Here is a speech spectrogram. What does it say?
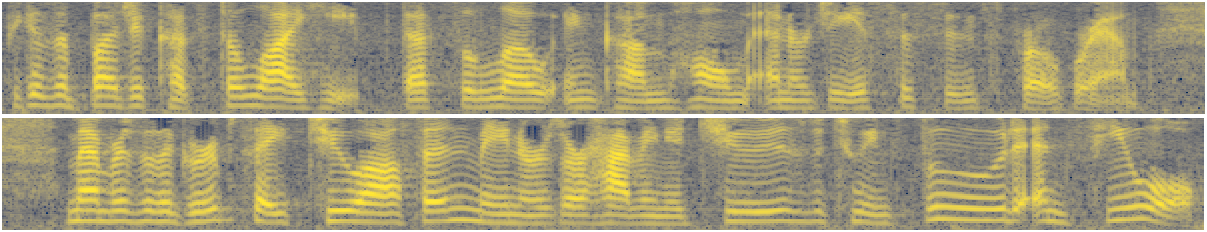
because of budget cuts to LIHEAP. That's the Low Income Home Energy Assistance Program. Members of the group say too often Mainers are having to choose between food and fuel.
